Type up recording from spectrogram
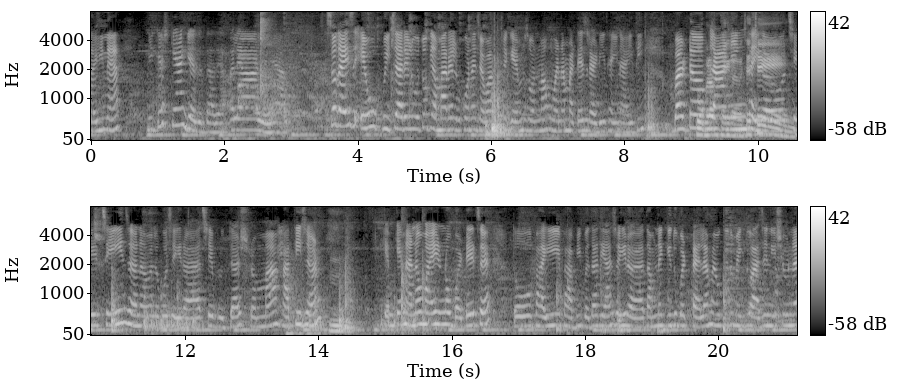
લઈને. નિકેશ ક્યાં ગયા જતા રહ્યા? અલ્યા લ્યા સો ગાઈઝ એવું વિચારેલું હતું કે અમારે લોકોને જવાનું છે ગેમ ઝોનમાં હું એના માટે જ રેડી થઈને આવી હતી. બટ પ્લાનિંગ થઈ ગયો છે ચેન્જ અને અમે લોકો જઈ રહ્યા છે વૃદ્ધાશ્રમમાં હાથીજણ કેમ કે નાનો માહિરનો બર્થડે છે. તો ભાઈ ભાભી બધા ત્યાં જઈ રહ્યા. હતા અમને કીધું બટ પહેલાં મેં એવું કીધું મેં કીધું આજે નિશુને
